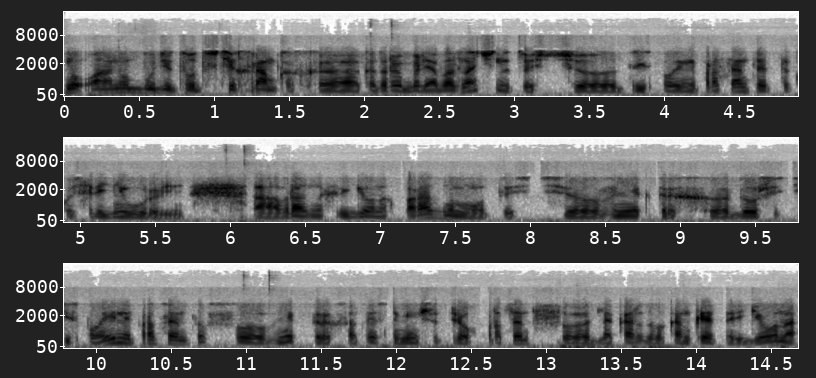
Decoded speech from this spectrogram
Ну, оно будет вот в тех рамках, э, которые были обозначены, то есть 3,5% э, это такой средний уровень. А в разных регионах по-разному, то есть э, в некоторых до 6,5%, в некоторых, соответственно, меньше 3%. Для каждого конкретного региона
